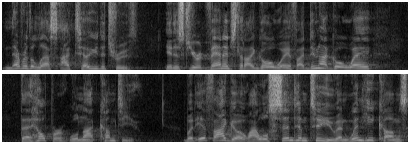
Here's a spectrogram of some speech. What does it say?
Nevertheless, I tell you the truth. It is to your advantage that I go away. If I do not go away, the Helper will not come to you. But if I go, I will send him to you. And when he comes,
